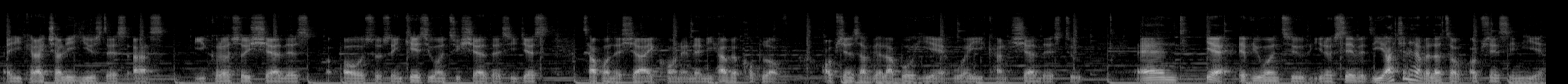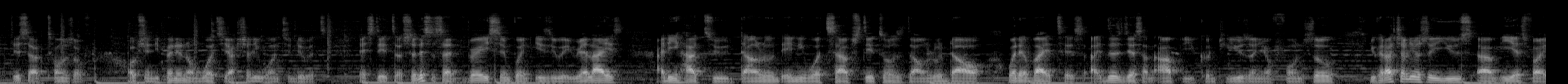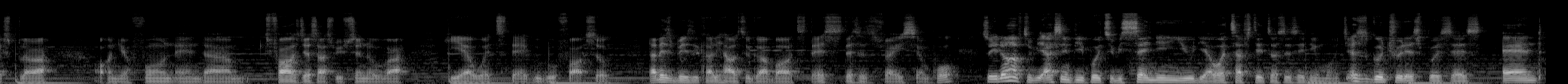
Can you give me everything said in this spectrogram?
And you can actually use this as you could also share this also. So in case you want to share this, you just tap on the share icon and then you have a couple of options available here where you can share this to and yeah if you want to you know save it. You actually have a lot of options in here. These are tons of options depending on what you actually want to do with the status. So this is a very simple and easy way. Realize i didn't have to download any whatsapp status download or whatever it is. I, this is just an app you could use on your phone. So you could actually also use um, es file explorer on your phone. And um, files just as we've seen over here with the google file. So that is basically how to go about this this is very simple so you don't have to be asking people to be sending you their WhatsApp statuses anymore. Just go through this process and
